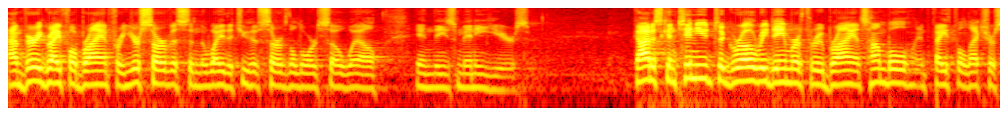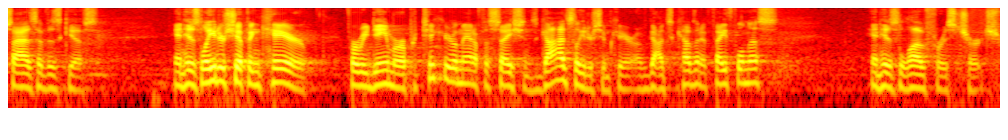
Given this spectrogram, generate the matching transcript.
I'm very grateful, Brian, for your service and the way that you have served the Lord so well in these many years. God has continued to grow Redeemer through Brian's humble and faithful exercise of his gifts. And his leadership and care for Redeemer are particular manifestations, God's leadership care of God's covenant faithfulness and his love for his church.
